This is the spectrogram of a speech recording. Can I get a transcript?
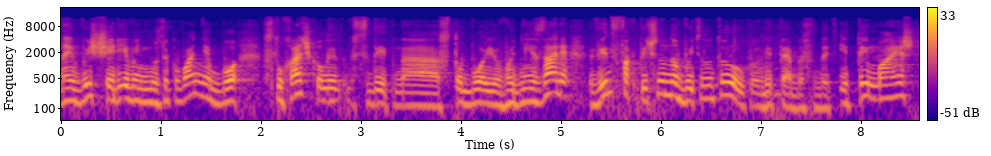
найвищий рівень музикування, бо слухач, коли сидить на, з тобою в одній залі, він фактично на витягнуту руку від тебе сидить. І ти маєш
